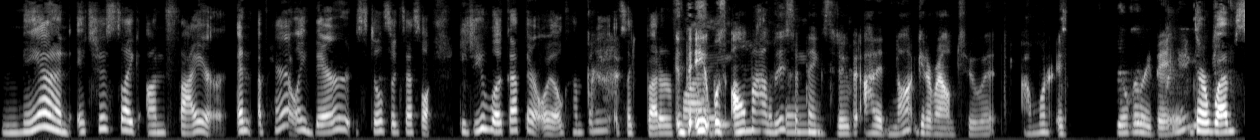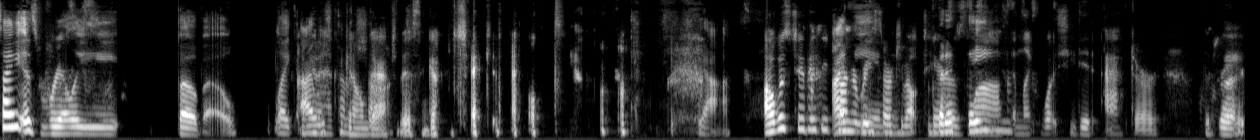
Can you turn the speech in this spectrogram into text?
man it's just like on fire and apparently they're still successful did you look up their oil company it's like butterfly It was on my list of things to do, but I did not get around to it. I wonder, is still really big? their website is really bobo like I'm i was have to kind get of on there after this and go check it out. yeah I was too busy I trying to research about Tara's they- life and like what she did after the book.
